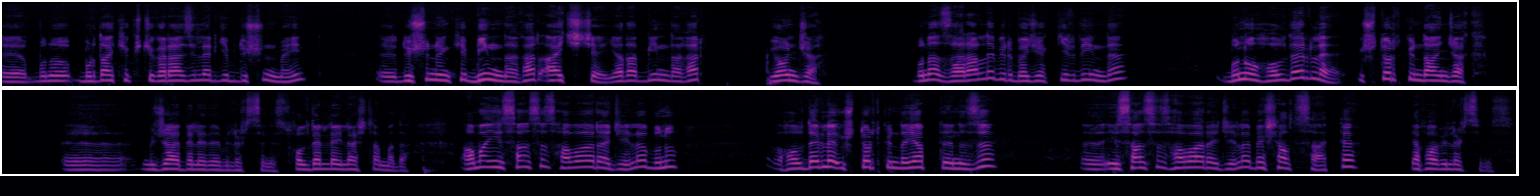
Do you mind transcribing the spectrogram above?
e, bunu buradaki küçük araziler gibi düşünmeyin. E, düşünün ki bin dakar ayçiçeği ya da bin dakar yonca. Buna zararlı bir böcek girdiğinde bunu holderle 3-4 günde ancak e, mücadele edebilirsiniz. Holderle ilaçlamada. Ama insansız hava aracıyla bunu holderle 3-4 günde yaptığınızı insansız hava aracıyla 5-6 saatte yapabilirsiniz.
